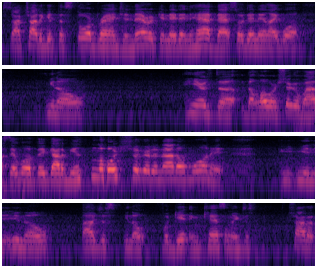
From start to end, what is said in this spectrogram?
So I tried to get the store brand generic, and they didn't have that. So then they're like, well, you know, here's the the lower sugar one. I said, well, if it got to be lower sugar, then I don't want it. You, you, you know, I just you know forget and cancel and just try to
